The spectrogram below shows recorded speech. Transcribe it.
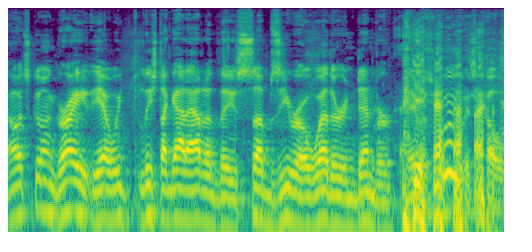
Oh, it's going great. Yeah, we at least I got out of the sub-zero weather in Denver. It was, woo, it's cold.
